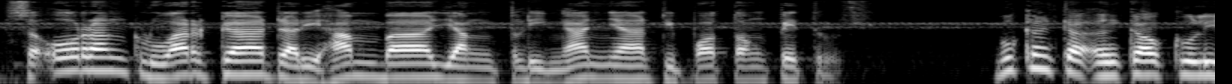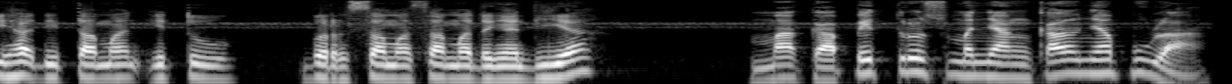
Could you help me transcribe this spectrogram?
seorang keluarga dari hamba yang telinganya dipotong Petrus. Bukankah engkau kulihat di taman itu bersama-sama dengan dia? Maka Petrus menyangkalnya pula,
